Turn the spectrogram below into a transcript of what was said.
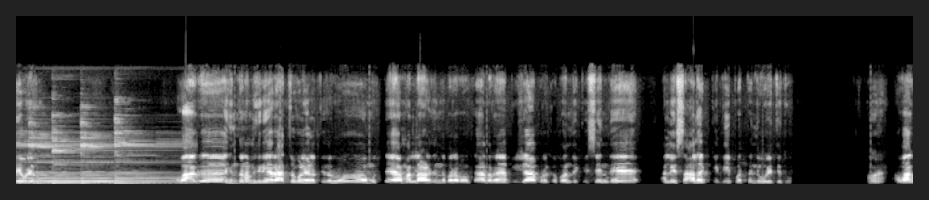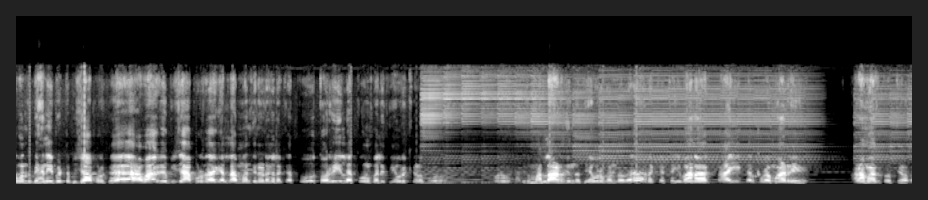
ದೇವ್ರ ಇದು. ಅವಾಗ ಹಿಂದೆ ನಮ್ಮ ಹಿರಿಯ ರಾಜ್ಯಗಳು ಹೇಳ್ತಿದ್ರು ಮುತ್ತೆ ಮಲ್ನಾಡದಿಂದ ಬರಬೇಕಾದ್ರೆ ಬಿಜಾಪುರಕ್ಕೆ ಬಂದ ಕಿಸೆಂದೆ ಅಲ್ಲಿ ಸಾಲ ಹಕ್ಕಿ ದೀಪ ತಂದು ಉರಿತಿದ್ವು. ಅವಾಗ ಒಂದು ಬ್ಯಾನಿ ಬಿಟ್ಟು ಬಿಜಾಪುರಕ್ಕೆ ಅವಾಗ ಬಿಜಾಪುರದಾಗ ಎಲ್ಲ ಮಂದಿ ನಡಗಲಕತ್ತು ತೊರಿ ಲಕ್ಕೋನ್ ಬಲಿ ದೇವ್ರಿಗೆ ಕೇಳಕ್ ಹೋದ್ರು. ಇದು ಮಲ್ಲಾಣದಿಂದ ದೇವರು ಬಂದದ ಅದಕ್ಕೆ ಕೈಬಾನ ತಾಯಿ ಕರ್ಪೂರ ಮಾಡ್ರಿ ಆರಾಮಾಗ್ತದೆ ಅಂತ ಹೇಳ್ದ.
